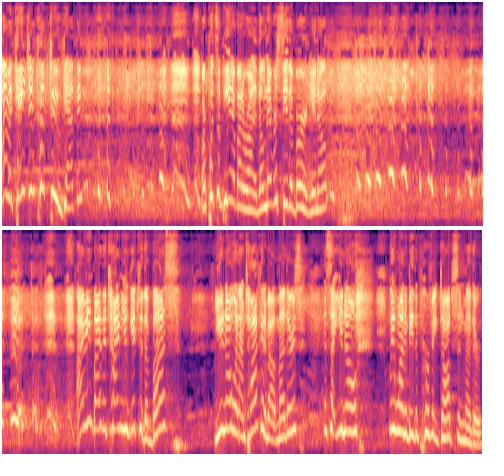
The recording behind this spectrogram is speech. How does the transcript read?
I'm a Cajun cook too, Kathy. or put some peanut butter on it. They'll never see the burn, you know? I mean, by the time you get to the bus, you know what I'm talking about, mothers. It's like, you know, we want to be the perfect Dobson mother.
